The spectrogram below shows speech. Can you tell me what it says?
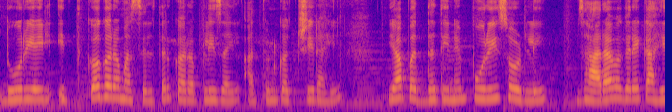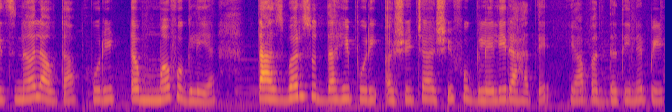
धूर येईल इतकं गरम असेल तर करपली जाईल आतून कच्ची राहील. या पद्धतीने पुरी सोडली. झारा वगैरे काहीच न लावता पुरी टम्म फुगली आहे तासभर सुद्धा ही पुरी अशीच्या अशी फुगलेली राहते. या पद्धतीने पीठ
